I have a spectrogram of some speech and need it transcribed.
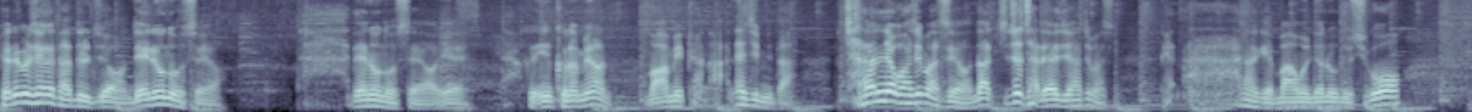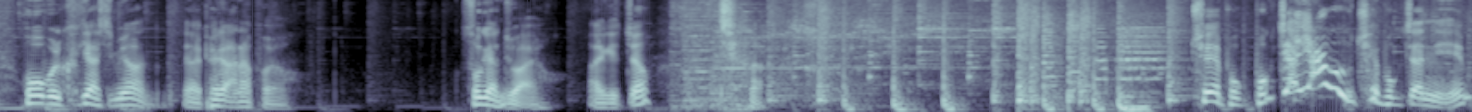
별의별 생각 다 들죠. 내려놓으세요. 다 내려놓으세요. 예. 다 그- 그러면 마음이 편안해집니다. 잘하려고 하지 마세요. 나 진짜 잘해야지 하지 마세요. 편안하게 마음을 내려놓으시고 호흡을 크게 하시면 예, 배가 안 아파요. 속이 안 좋아요. 알겠죠? 자. 최복 복자야우 최복자님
